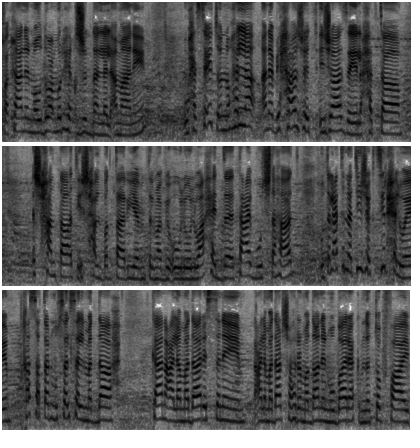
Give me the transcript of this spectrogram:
فكان الموضوع مرهق جدا للأمانة. وحسيت إنه هلأ أنا بحاجة إجازة لحتى أشحن طاقتي أشحن البطارية مثل ما بيقولوا. الواحد تعب واجتهد وطلعت النتيجة كتير حلوة خاصة مسلسل المداح. كان على مدار السنة على مدار شهر رمضان المبارك من ال top five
